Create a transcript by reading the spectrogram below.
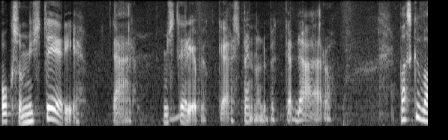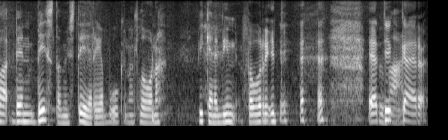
också mysterie där. Mysterieböcker, spännande böcker där. Och. Vad skulle vara den bästa mysterieboken att låna? Vilken är din favorit? jag, tycker,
